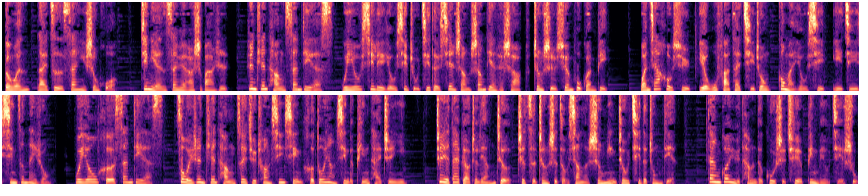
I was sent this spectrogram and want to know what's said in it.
本文来自三亿生活。今年三月二十八日，任天堂 3DS、VU 系列游戏主机的线上商店 Shop 正式宣布关闭，玩家后续也无法在其中购买游戏以及新增内容。VU 和 3DS 作为任天堂最具创新性和多样性的平台之一。这也代表着两者至此正式走向了生命周期的终点，但关于他们的故事却并没有结束。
